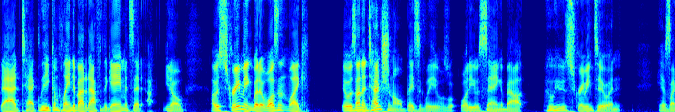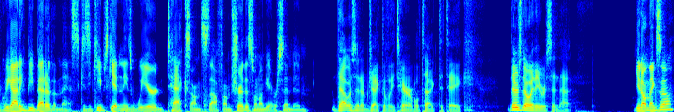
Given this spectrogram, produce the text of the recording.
bad tech. He complained about it after the game and said, you know, I was screaming, but it wasn't like it was unintentional. Basically, it was what he was saying about who he was screaming to, and he was like, "We got to be better than this," because he keeps getting these weird techs on stuff. I'm sure this one will get rescinded. That was an objectively terrible tech to take. There's no way they rescind that. You don't think so?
